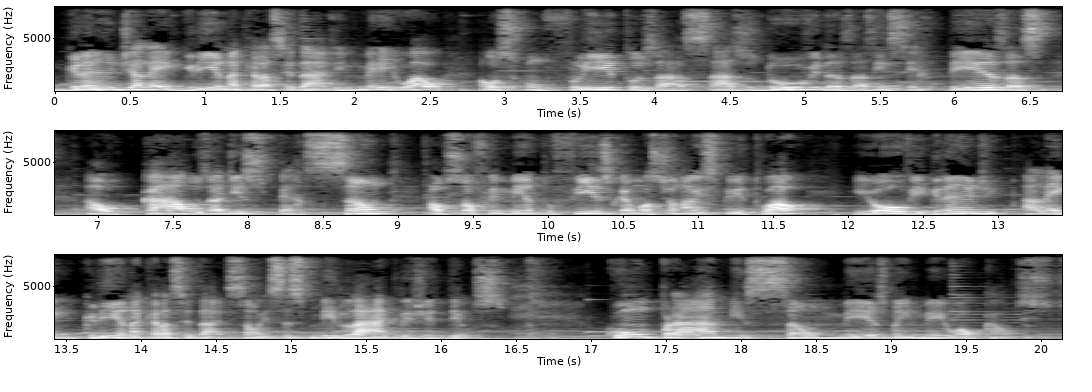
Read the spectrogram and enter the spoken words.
grande alegria naquela cidade. Em meio ao, aos conflitos, às, às dúvidas, às incertezas, ao caos, à dispersão, ao sofrimento físico, emocional e espiritual, e houve grande alegria naquela cidade. São esses milagres de Deus. Cumpra a missão mesmo em meio ao caos.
